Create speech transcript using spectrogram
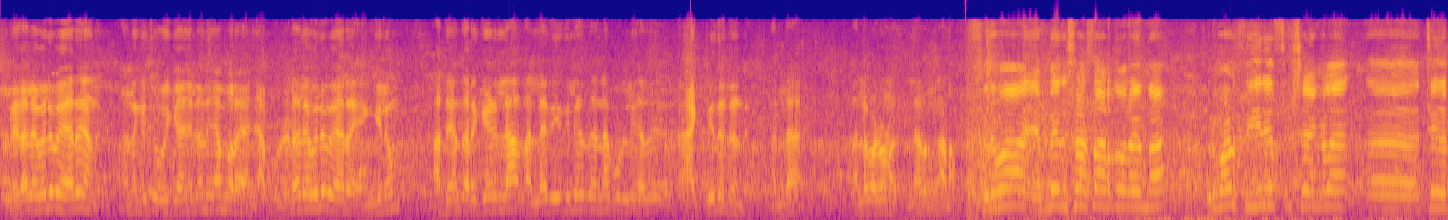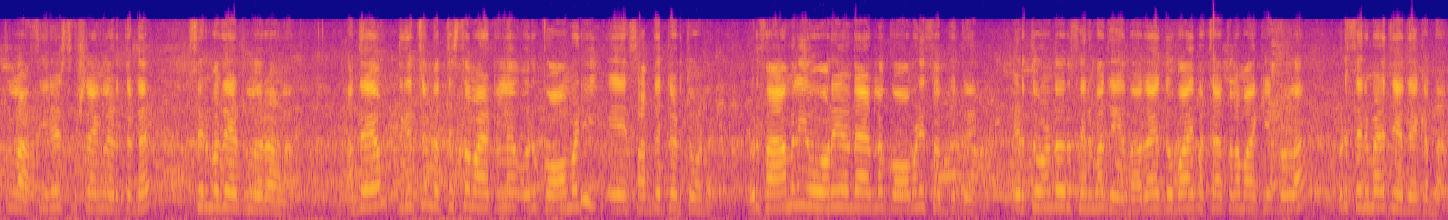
പുള്ളിയുടെ ലെവൽ വേറെയാണ്. അത് നിങ്ങൾ ചോദിക്കാഞ്ഞിട്ടാണ് ഞാൻ പറയാം. ഞാൻ പുള്ളിയുടെ ലെവൽ വേറെ. എങ്കിലും അദ്ദേഹം തിരക്കേടില്ല. നല്ല രീതിയിൽ തന്നെ പുള്ളി അത് ആക്ട് ചെയ്തിട്ടുണ്ട്. നല്ല നല്ല പടമാണ്. എല്ലാവർക്കും കാണാം. സിനിമ എം എ വിശ്വാസാർ സാർ എന്ന് പറയുന്ന ഒരുപാട് സീരിയസ് വിഷയങ്ങൾ ചെയ്തിട്ടുള്ള സീരിയസ് വിഷയങ്ങൾ എടുത്തിട്ട് സിനിമ ചെയ്തിട്ടുള്ള ഒരാളാണ് അദ്ദേഹം തികച്ചും വ്യത്യസ്തമായിട്ടുള്ള ഒരു കോമഡി സബ്ജക്റ്റ് എടുത്തുകൊണ്ട് ഒരു ഫാമിലി ഓറിയന്റഡ് ആയിട്ടുള്ള കോമഡി സബ്ജക്റ്റ് എടുത്തുകൊണ്ട് ഒരു സിനിമ ചെയ്യുന്നു അതായത് ദുബായ് പശ്ചാത്തലമാക്കിയിട്ടുള്ള ഒരു സിനിമയാണ് ചെയ്തേക്കുന്നത്.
